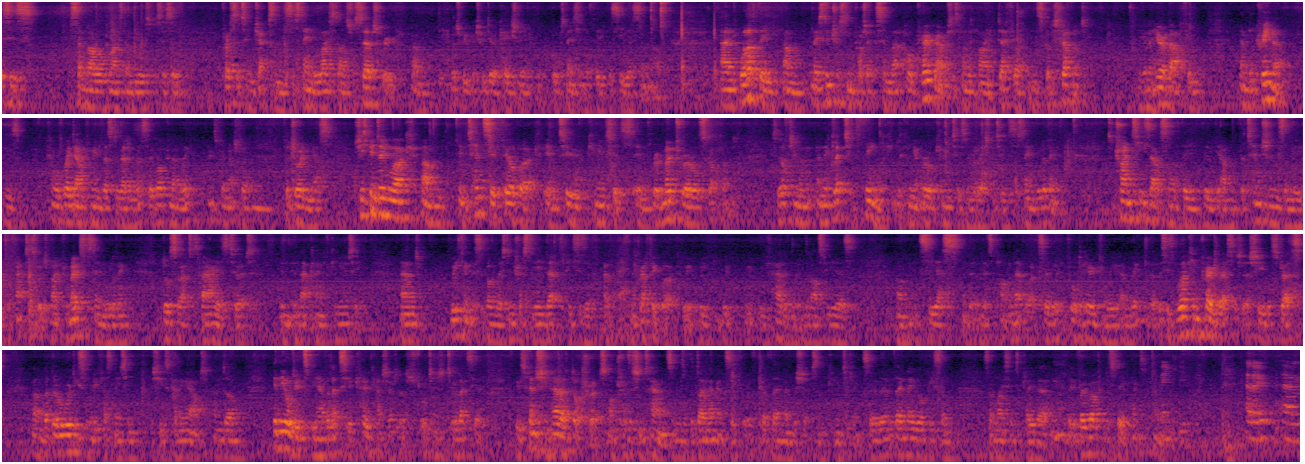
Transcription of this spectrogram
this is a seminar organised under the auspices of Professor Tim Jackson's Sustainable Lifestyles Research Group, um, which, we, which we do occasionally, alternating with the, the CES seminars. And one of the um, most interesting projects in that whole programme, which is funded by DEFRA and the Scottish Government, you're going to hear about from Emily Creamer, who's come all the way down from the University of Edinburgh. So welcome, Emily. Thanks very much for, for joining us. She's been doing work, um, intensive field work in two communities in remote rural Scotland. It's often a, neglected theme, looking at rural communities in relation to sustainable living to try and tease out some of the, the, um, the tensions and the, the factors which might promote sustainable living, but also act as barriers to it in, in that kind of community. And we think this is one of the most interesting in-depth pieces of, of ethnographic work we, we, we, we've had in the last few years um, in CS and it's part of the network. So we're looking forward to hearing from you and linked. This is work in progress, as she will stress, um, but there are already some really fascinating issues coming out. And um, in the audience we have Alexia Koch, actually, I draw attention to Alexia, who's finishing her doctorate on transition towns and the dynamics of, of their memberships and community links. So there, there may well be some, some nice interplay there. But you're very welcome to speak. Thanks for coming. Thank you. Hello. Um,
